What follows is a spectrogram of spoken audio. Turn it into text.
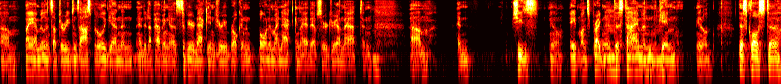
um, by ambulance up to Regions Hospital again and ended up having a severe neck injury, a broken bone in my neck, and I had to have surgery on that. And um, and she's you know eight months pregnant at this time and came you know this close to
